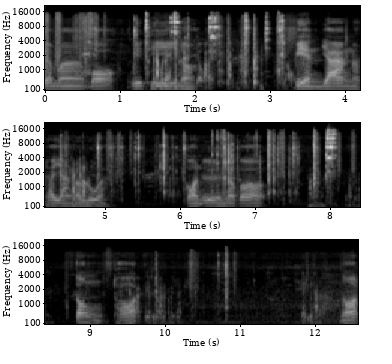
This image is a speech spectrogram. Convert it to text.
จะมาบอกวิธีเนาะเปลี่ยนยางเนาะถ้ายางเรารั่ว ก่อนอื่นเราก็ต้องถอดน็อต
